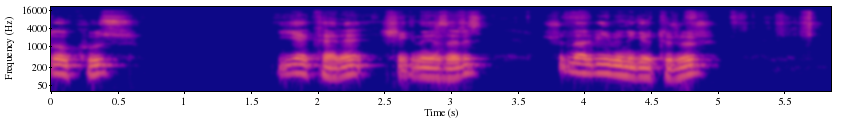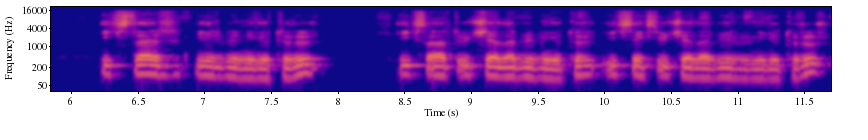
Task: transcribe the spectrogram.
9 y kare şeklinde yazarız. Şunlar birbirini götürür. x'ler birbirini götürür. X artı 3y'ler birbirini götürür. x eksi 3y'ler birbirini götürür.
